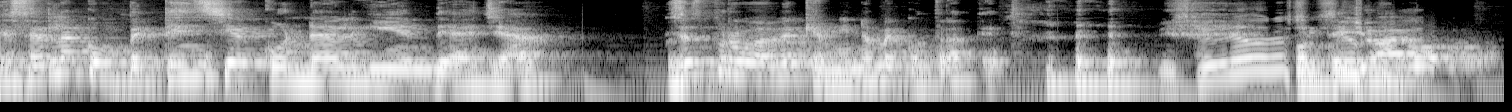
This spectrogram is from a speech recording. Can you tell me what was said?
hacer la competencia con alguien de allá, pues es probable que a mí no me contraten. Porque yo hago,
